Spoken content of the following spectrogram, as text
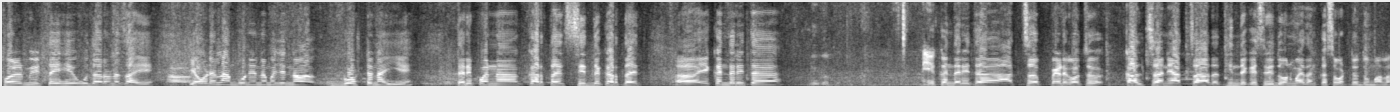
फळ मिळतंय हे उदाहरणच आहे. हा. एवढ्या लांबून येणं म्हणजे न- गोष्ट नाहीये. तरी पण करतायत सिद्ध करतायत. अं, एकंदरीत एकंदरीत आजचं पेडगावचं कालचं आणि आजचं आदत हिंद केसरी दोन मैदान कसं वाटतं तुम्हाला?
